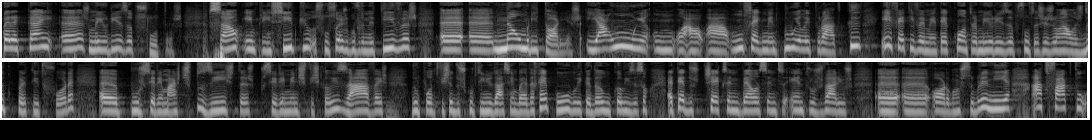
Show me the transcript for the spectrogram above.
para quem as maiorias absolutas são, em princípio, soluções governativas uh, uh, não meritórias. E há um, um, há, há um segmento do eleitorado que efetivamente é contra maiorias absolutas, sejam elas de que partido forem, uh, por serem mais despesistas, por serem menos fiscalizáveis, do ponto de vista do escrutínio da Assembleia da República, da localização, até dos checks and balances entre os vários uh, órgãos de soberania. Há, de facto,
